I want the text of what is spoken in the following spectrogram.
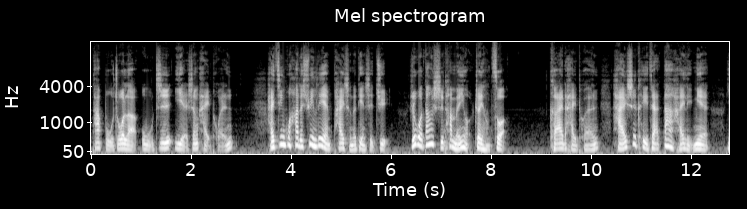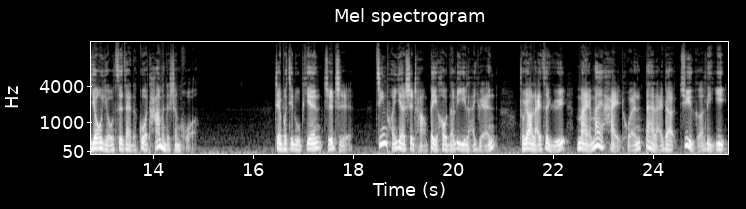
他捕捉了五只野生海豚，还经过他的训练拍成了电视剧。如果当时他没有这样做，可爱的海豚还是可以在大海里面悠游自在的过他们的生活。这部纪录片直指金豚业市场背后的利益来源，主要来自于买卖海豚带来的巨额利益。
